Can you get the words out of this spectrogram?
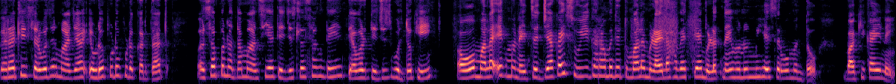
घरातली सर्वजण माझ्या एवढं पुढं पुढं करतात. असं पण आता मानसी या तेजसला सांगते. त्यावर तेजस बोलतो की अहो मला एक म्हणायचं ज्या काही सोयी घरामध्ये तुम्हाला मिळायला हव्यात त्या मिळत नाही म्हणून मी हे सर्व म्हणतो. बाकी काही नाही.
